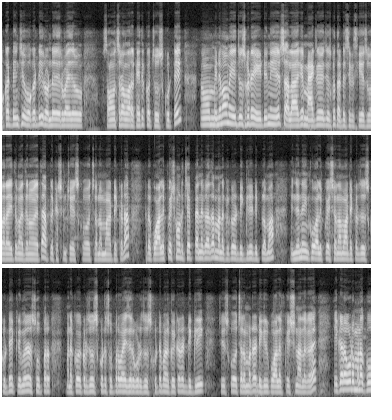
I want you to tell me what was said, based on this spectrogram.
ఒకటి నుంచి ఒకటి రెండు వేల ఇరవై ఐదు సంవత్సరం వరకు అయితే చూసుకుంటే మినిమం ఏజ్ చూసుకుంటే ఎయిటీన్ ఇయర్స్ అలాగే మ్యాక్సిమం ఏజ్ చూసుకుంటే థర్టీ సిక్స్ ఇయర్స్ వరకు అయితే మధ్యలో అయితే అప్లికేషన్ చేసుకోవచ్చు అన్నమాట ఇక్కడ. ఇక్కడ క్వాలిఫికేషన్ కూడా చెప్పాను కదా మనకు ఇక్కడ డిగ్రీ డిప్లొమా ఇంజనీరింగ్ క్వాలిఫికేషన్ అన్నమాట ఇక్కడ చూసుకుంటే. క్రిమినల్ సూపర్ మనకు ఇక్కడ చూసుకుంటే సూపర్వైజర్ కూడా చూసుకుంటే మనకు ఇక్కడ డిగ్రీ చూసుకోవచ్చు అనమాట డిగ్రీ క్వాలిఫికేషన్ అలాగే. ఇక్కడ కూడా మనకు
